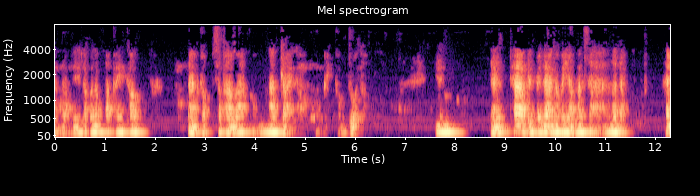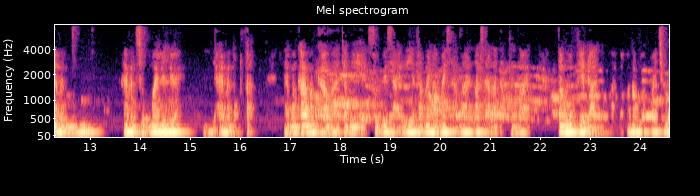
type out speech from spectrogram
ต่างๆนี้ เราก็ต้องปรับให้เข้าตามกับสภาวะของร่างกายเราของของตัวเราแต่ถ้าเป็นไปได้ก็พยายามรักษาระดับให้มันให้มันสูงไว้เรื่อยๆ อย่าให้มันลงต่ำ แต่บางครั้งบางคราวอาจจะมีเหตุสุดวิสัยที่จะทำให้เราไม่สามารถรักษาระดับนั้นได้ ต้องลดเพดานลงมาแล้วก็ต้องลดไว้ชั่ว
